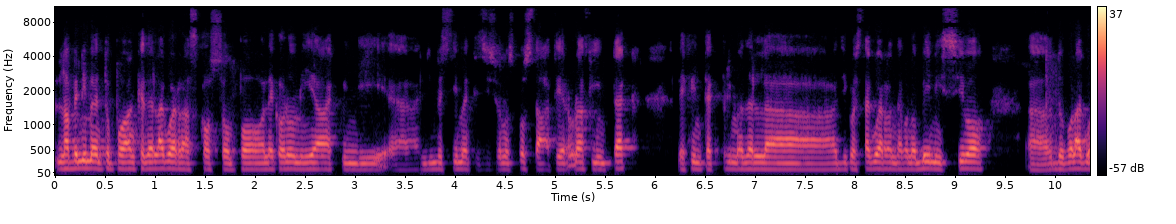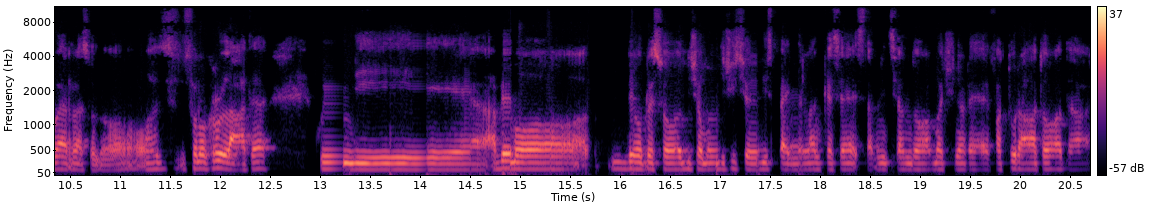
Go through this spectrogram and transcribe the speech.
l'avvenimento un po' anche della guerra ha scosso un po' l'economia e quindi eh, gli investimenti si sono spostati. Era una fintech, le fintech prima della, di questa guerra andavano benissimo, uh, dopo la guerra sono, sono crollate, quindi abbiamo, abbiamo preso diciamo, la decisione di spegnerla anche se stava iniziando a macinare fatturato da,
